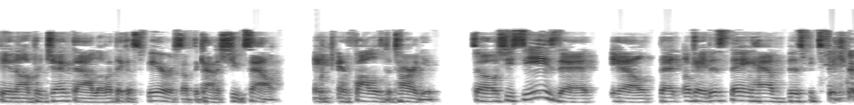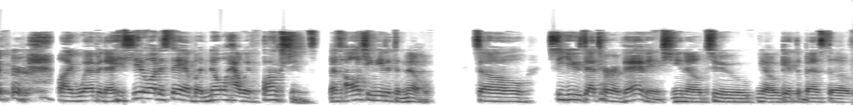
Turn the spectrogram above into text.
then a projectile of I think a spear or something kind of shoots out and, and follows the target. So she sees that you know, that, okay, this thing have this particular like weapon that she don't understand, but know how it functions. That's all she needed to know. So she used that to her advantage, you know, to, you know, get the best of,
